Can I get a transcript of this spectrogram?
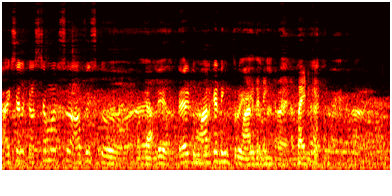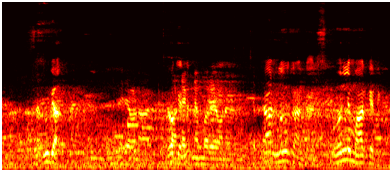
యాక్చువల్ కస్టమర్స్ ఆఫీస్కు లేదు డైరెక్ట్ మార్కెటింగ్ త్రూ మార్కెటింగ్ బయటకి. ఇంకా. కాంటాక్ట్ నెంబర్ ఏమైనా no contacts only marketing okay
